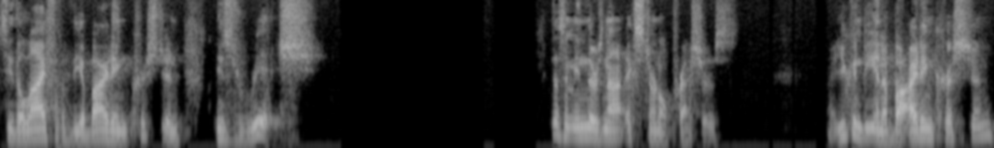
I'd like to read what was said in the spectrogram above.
See, the life of the abiding Christian is rich. It doesn't mean there's not external pressures. You can be an abiding Christian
